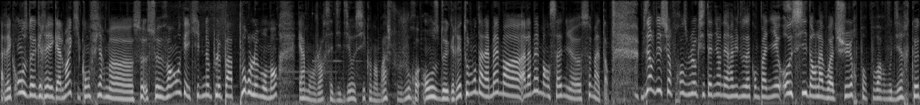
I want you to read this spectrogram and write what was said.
avec 11 degrés également, et qui confirme euh, ce, ce, vent et qu'il ne pleut pas pour le moment. Et à Montjoie, c'est Didier aussi qu'on embrasse toujours 11 degrés. Tout le monde à la même, à la même enseigne ce matin. Bienvenue sur France Bleu Occitanie. On est ravis de vous accompagner aussi dans la voiture pour pouvoir vous dire que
